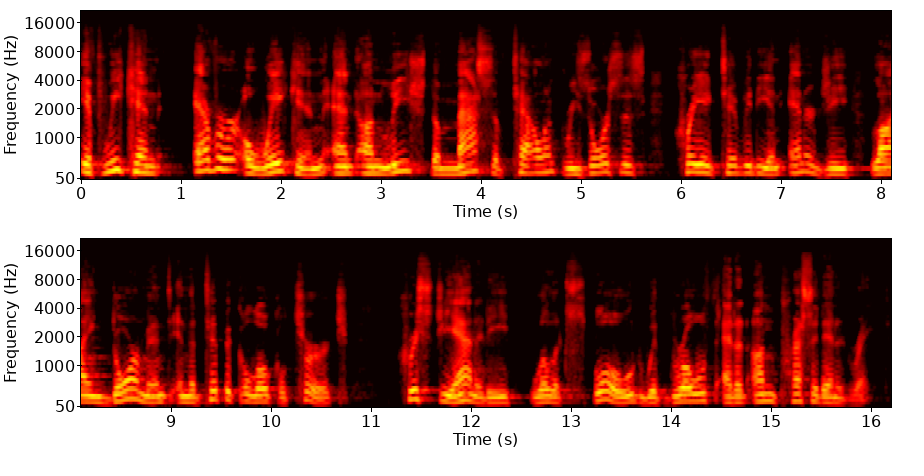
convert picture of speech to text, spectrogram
If we can ever awaken and unleash the massive talent, resources, creativity, and energy lying dormant in the typical local church, Christianity will explode with growth at an unprecedented rate.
